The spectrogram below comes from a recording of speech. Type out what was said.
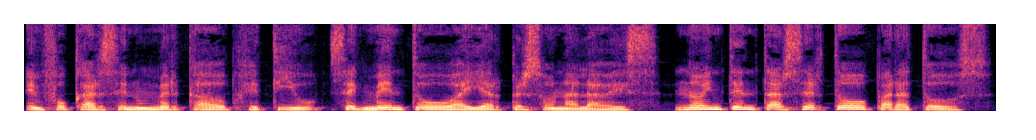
enfocarse en un mercado objetivo, segmento o hallar persona a la vez, no intentar ser todo para todos,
